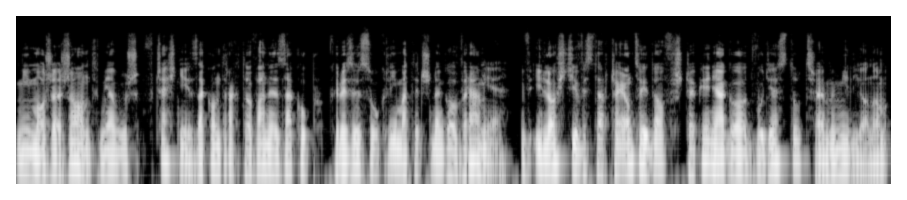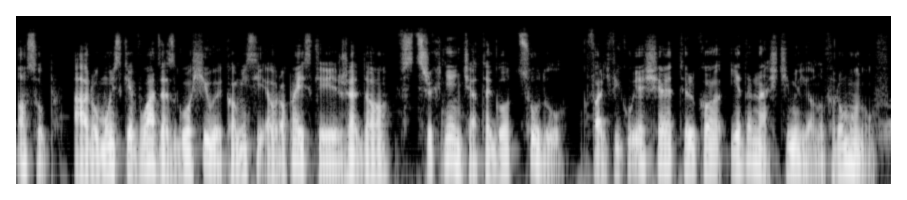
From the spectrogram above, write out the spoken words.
mimo że rząd miał już wcześniej zakontraktowany zakup kryzysu klimatycznego w ramie w ilości wystarczającej do wszczepienia go 23 milionom osób, a rumuńskie władze zgłosiły Komisji Europejskiej, że do wstrzyknięcia tego cudu kwalifikuje się tylko 11 milionów Rumunów.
